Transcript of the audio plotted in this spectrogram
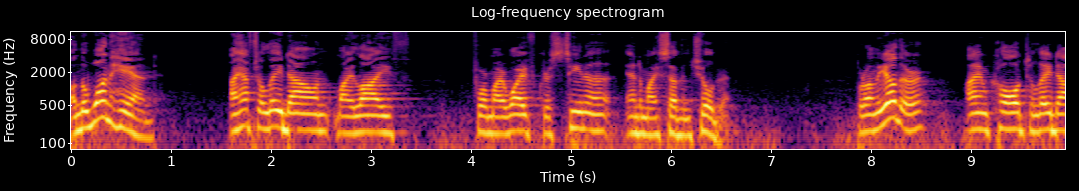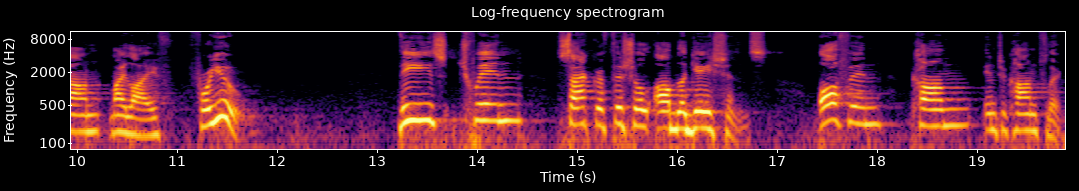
On the one hand, I have to lay down my life for my wife Christina and my seven children. But on the other, I am called to lay down my life for you. These twin sacrificial obligations often come into conflict.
